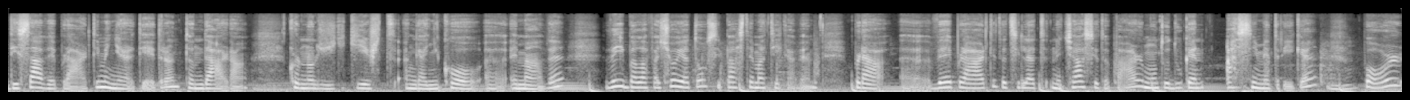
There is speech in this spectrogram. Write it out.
disa vepra arti me njëra tjetrën, të ndara kronologjikisht nga një kohë e madhe dhe i ballafaqoj ato sipas tematikave. Pra, vepra arti të cilat në qasje të parë mund të duken asimetrike, mm -hmm. por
